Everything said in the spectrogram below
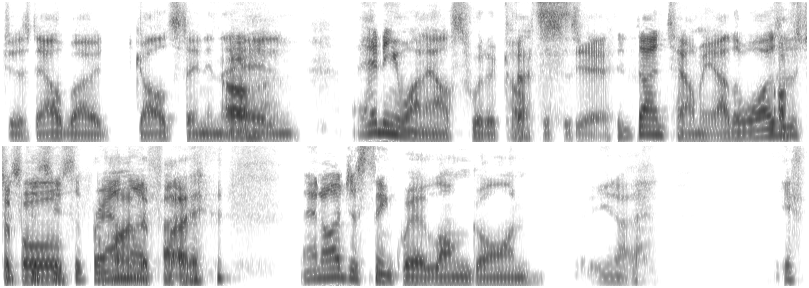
just elbowed Goldstein in the Oh. head, and anyone else would have copped the That's yeah. Don't tell me otherwise. it was just because he's the Brownlow the And I just think we're long gone. You know, if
